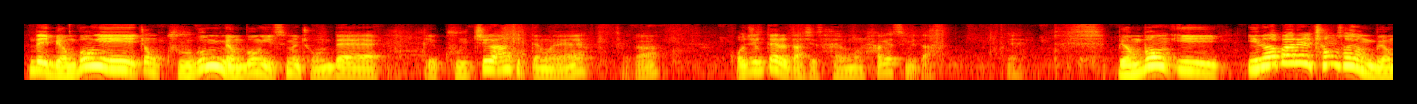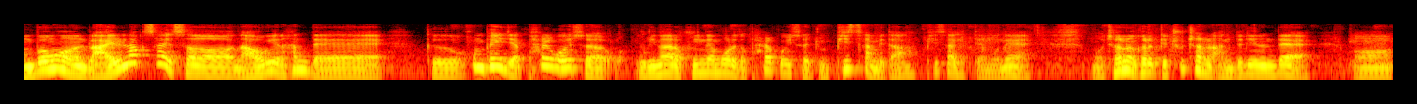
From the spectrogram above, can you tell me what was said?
근데 이 면봉이 좀 굵은 면봉이 있으면 좋은데 이 굵지가 않기 때문에 제가 꽂을 때를 다시 사용을 하겠습니다. 예. 면봉 이 inner barrel 청소용 면봉은 라일락스에서 나오긴 한데 그 홈페이지에 팔고 있어요. 우리나라 국내 몰에도 팔고 있어요. 좀 비쌉니다. 비싸기 때문에 뭐 저는 그렇게 추천을 안 드리는데 어,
